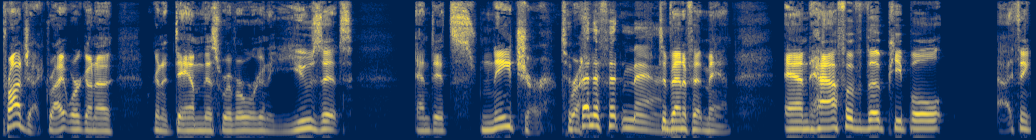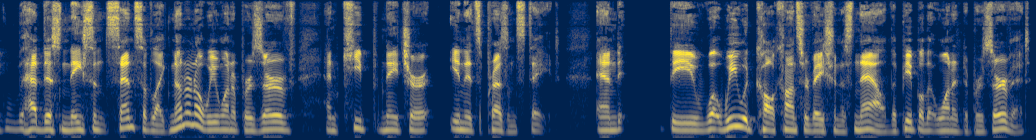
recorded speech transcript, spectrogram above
project, right? We're going to we're going to dam this river, we're going to use it and its nature To right, benefit man. to benefit man. And half of the people I think had this nascent sense of like no no no we want to preserve and keep nature in its present state. And the what we would call conservationists now, the people that wanted to preserve it,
